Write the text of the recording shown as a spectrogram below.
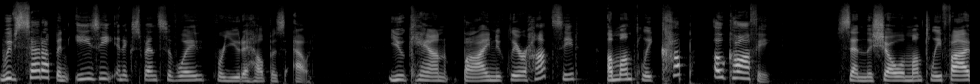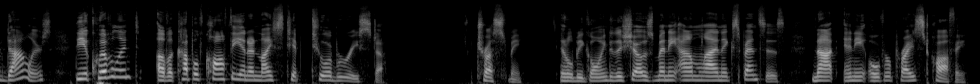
We've set up an easy, inexpensive way for you to help us out. You can buy Nuclear Hot Seat a monthly cup of coffee. Send the show a monthly $5, the equivalent of a cup of coffee and a nice tip to a barista. Trust me, It'll be going to the show's many online expenses, not any overpriced coffee.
